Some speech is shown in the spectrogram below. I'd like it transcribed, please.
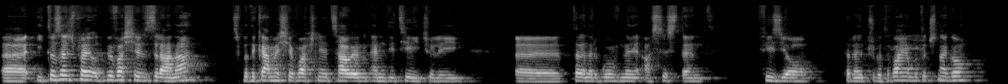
E, I to zazwyczaj odbywa się z rana. Spotykamy się właśnie całym MDT, czyli trener główny, asystent, fizjo, trener przygotowania medycznego,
